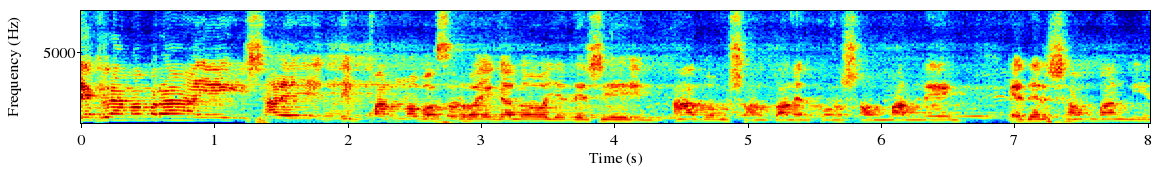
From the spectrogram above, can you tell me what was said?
দেখলাম আমরা? এই সাড়ে তিপ্পান্ন বছর হয়ে গেল এদেশে আদম সন্তানের কোনো সম্মান নেই। এদের সম্মান নিয়ে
